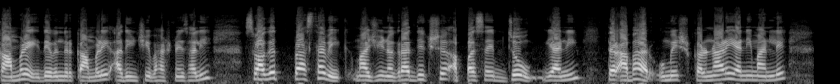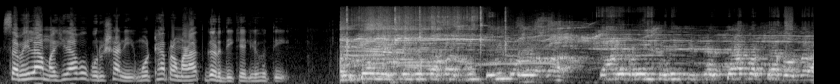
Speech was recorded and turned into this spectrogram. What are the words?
कांबळे देवेंद्र कांबळे आदींची भाषणे झाली. स्वागत प्रास्ताविक माजी नगराध्यक्ष अप्पासाहेब जोग यांनी. तर आभार उमेश कर्नाळे यांनी मानले. सभेला महिला व पुरुषांनी मोठ्या प्रमाणात गर्दी केली होती. कालपर्यंत तुम्ही करू तिथल्या त्या पक्षात होता.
